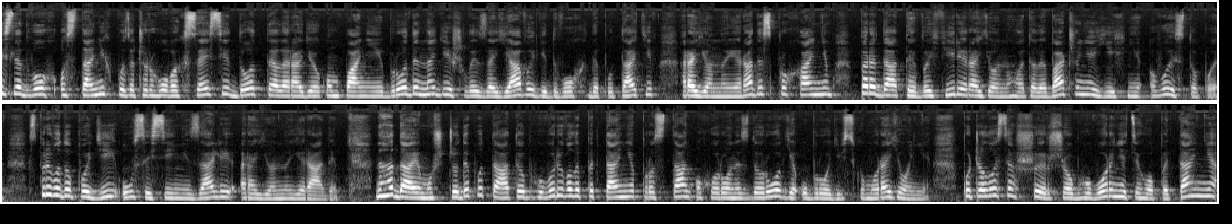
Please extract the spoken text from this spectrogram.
Після двох останніх позачергових сесій до телерадіокомпанії Броди надійшли заяви від двох депутатів районної ради з проханням передати в ефірі районного телебачення їхні виступи з приводу подій у сесійній залі районної ради. Нагадаємо, що депутати обговорювали питання про стан охорони здоров'я у Бродівському районі. Почалося ширше обговорення цього питання,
